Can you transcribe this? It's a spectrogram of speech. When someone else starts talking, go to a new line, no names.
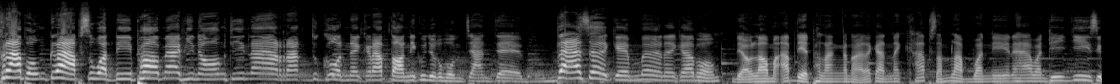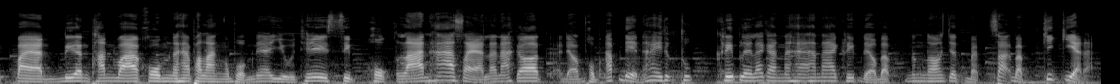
ครับผมกราบสวัสดีพ่อแม่พี่น้องที่น่ารักทุกคนนะครับ ตอนนี้คุณอยู่กับผมจานเจแบเซอร์เกมเมอร์นะครับผม เดี๋ยวเรามาอัปเดตพลังกันหน่อยแล้วกันนะครับสำหรับวันนี้นะฮะวันที่ 28 เดือนธันวาคมนะฮะพลังของผมเนี่ยอยู่ที่ 16 ล้าน5แสนแล้วนะ ก็เดี๋ยวผมอัปเดตให้ทุก คลิปเลยแล้วกันนะฮะหน้าคลิปเดี๋ยวแบบน้องๆจะแบบสะแบบขี้เกียจอะ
